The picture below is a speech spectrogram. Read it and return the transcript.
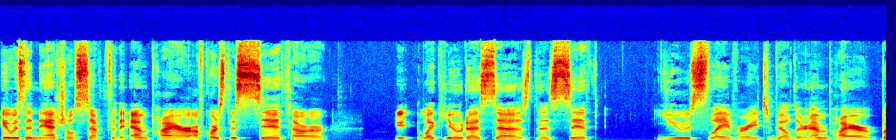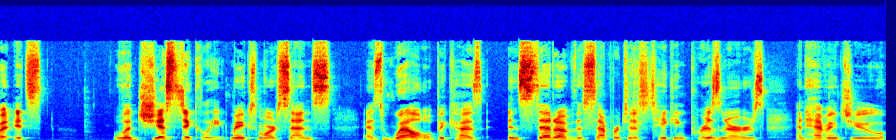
it was a natural step for the empire. Of course, the Sith are like Yoda says, the Sith use slavery to build their empire, but it's logistically makes more sense as well because instead of the separatists taking prisoners and having to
